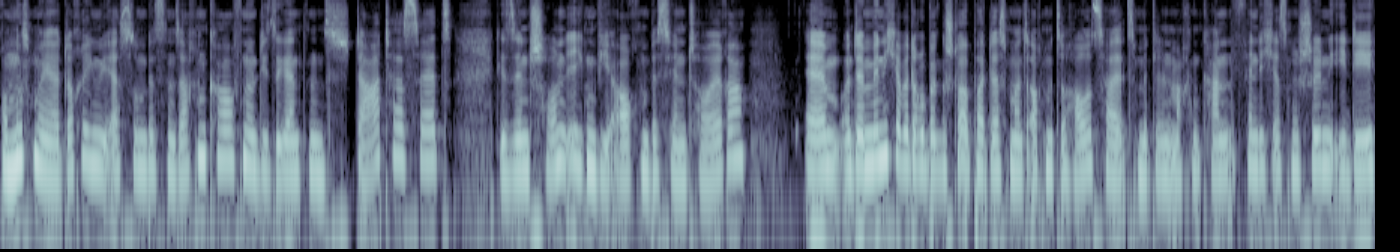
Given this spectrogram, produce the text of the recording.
muss man ja doch irgendwie erst so ein bisschen Sachen kaufen. Und diese ganzen Starter-Sets, die sind schon irgendwie auch ein bisschen teurer. Ähm, und dann bin ich aber darüber gestolpert, dass man es auch mit so Haushaltsmitteln machen kann. Finde ich, ist eine schöne Idee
